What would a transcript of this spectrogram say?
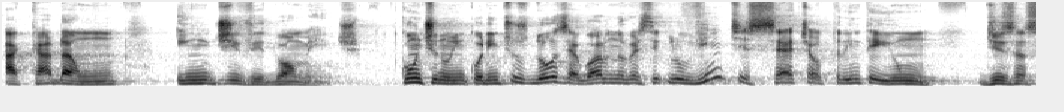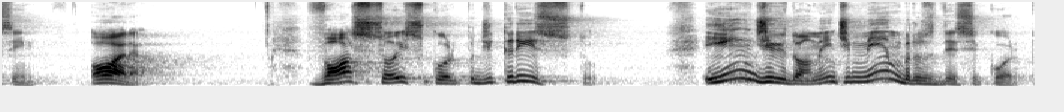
a cada um individualmente. Continua em Coríntios 12, agora no versículo 27 ao 31, diz assim: Ora, vós sois corpo de Cristo e individualmente membros desse corpo.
